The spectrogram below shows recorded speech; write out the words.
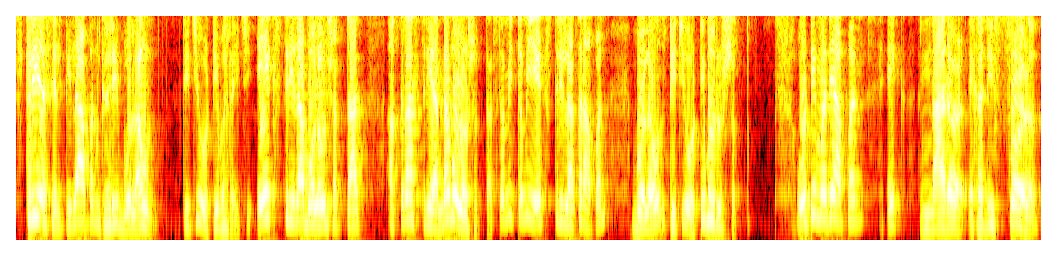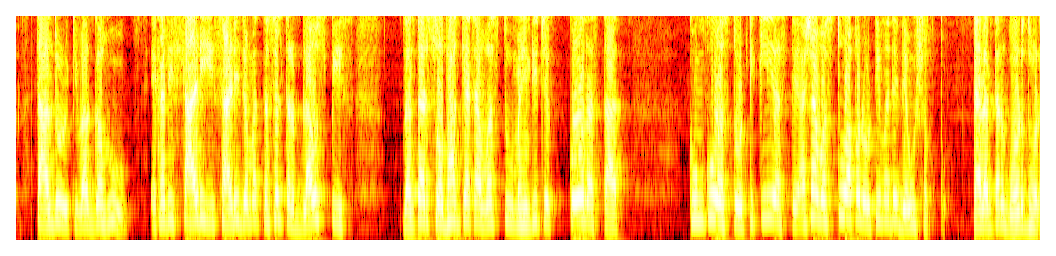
स्त्री असेल तिला आपण घरी बोलावून तिची ओटी भरायची. एक स्त्रीला बोलवू शकतात अकरा स्त्रियांना बोलवू शकतात. कमीत कमी एक स्त्रीला तर आपण बोलावून तिची ओटी भरू शकतो. ओटीमध्ये आपण एक नारळ एखादी फळ तांदूळ किंवा गहू एखादी साडी साडी जमत नसेल तर ब्लाऊज पीस नंतर सौभाग्याच्या वस्तू मेहंदीचे कोण असतात? कुंकू असतो टिकली असते अशा वस्तू आपण ओटीमध्ये देऊ शकतो. त्यानंतर गोडधोड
